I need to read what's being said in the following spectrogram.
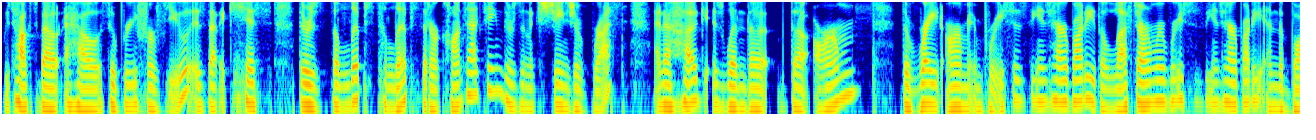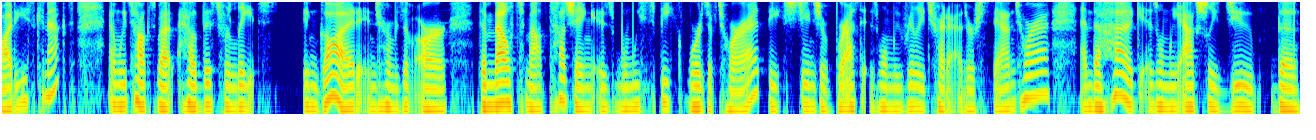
We talked about how, so brief review is that a kiss, there's the lips to lips that are contacting, there's an exchange of breath, and a hug is when the, the arm, the right arm embraces the entire body, the left arm embraces the entire body, and the bodies connect. And we talked about how this relates in God in terms of our the mouth to mouth touching is when we speak words of Torah. The exchange of breath is when we really try to understand Torah, and the hug is when we actually do the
